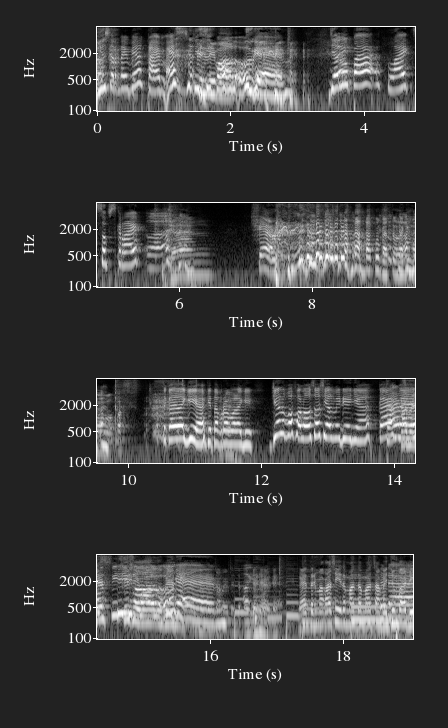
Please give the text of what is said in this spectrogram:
Username-nya KMS Visible Visible UGM. Jangan lupa like, subscribe. Dan share. Aku nggak tahu lagi mau apa. Sekali lagi ya, kita promo lagi. Jangan lupa follow sosial medianya KMS Visible UGM. Oke, terima kasih teman-teman. Sampai jumpa di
